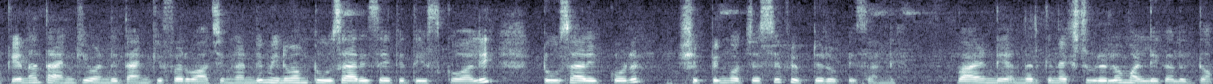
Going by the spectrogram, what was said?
ఓకేనా? థ్యాంక్ యూ అండి. థ్యాంక్ యూ ఫర్ వాచింగ్ అండి. మినిమం టూ శారీస్ అయితే తీసుకోవాలి. టూ శారీకి కూడా షిప్పింగ్ వచ్చేసి ఫిఫ్టీ రూపీస్ అండి. బాయ్ అండి. అందరికీ నెక్స్ట్ వీడియోలో మళ్ళీ కలుద్దాం.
